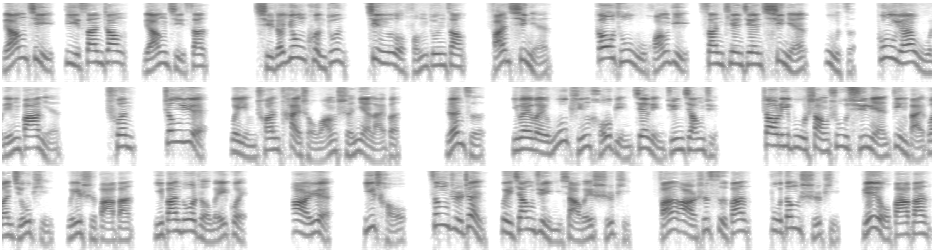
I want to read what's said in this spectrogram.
梁冀第三章，梁冀三，起着雍困敦，晋恶冯敦臧，凡七年。高祖武皇帝三天间七年，戊子，公元五零八年春正月，魏颍川太守王神念来奔。仁子以位为吴平侯秉兼领军将军。赵吏部尚书徐勉定百官九品为十八班，一班多者为贵。二月乙丑，曾至镇为将军以下为十品，凡二十四班，不登十品，别有八班。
